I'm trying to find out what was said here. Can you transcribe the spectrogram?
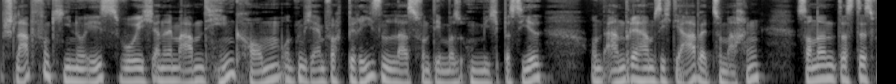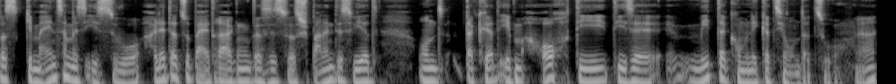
Schlapfenkino ist, wo ich an einem Abend hinkomme und mich einfach berieseln lasse von dem, was um mich passiert und andere haben sich die Arbeit zu machen, sondern dass das was Gemeinsames ist, wo alle dazu beitragen, dass es was Spannendes wird. Und da gehört eben auch die, diese Metakommunikation dazu. Ja?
